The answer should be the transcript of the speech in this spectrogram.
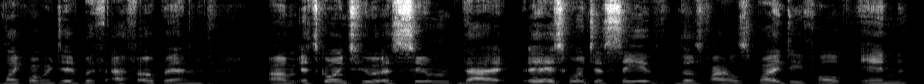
like what we did with fopen, um, it's going to assume that it's going to save those files by default in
